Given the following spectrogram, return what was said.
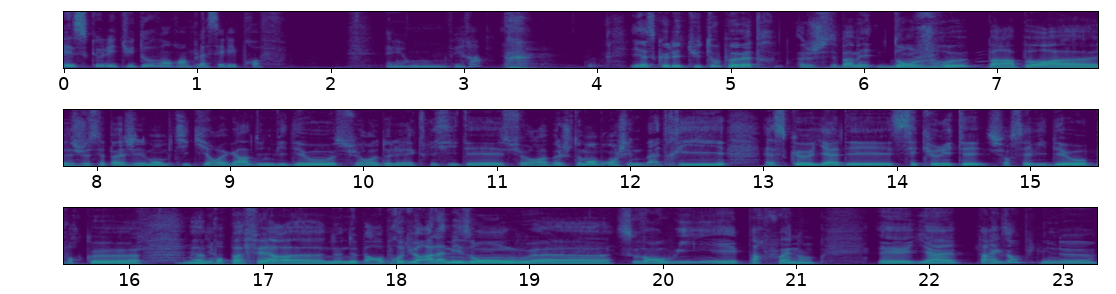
est-ce que les tutos vont remplacer les profs? Et on verra. Et est-ce que les tutos peuvent être, je sais pas, mais dangereux par rapport à, je sais pas, j'ai mon petit qui regarde une vidéo sur de l'électricité, sur bah, justement brancher une batterie. Est-ce qu'il y a des sécurités sur ces vidéos pour que, euh, pour pas faire, euh, ne, pas reproduire à la maison ou euh, Souvent oui et parfois non. Il y a par exemple une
